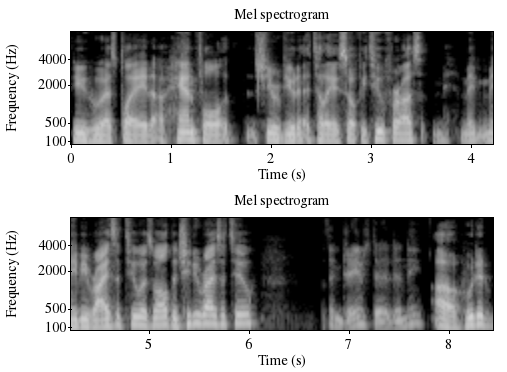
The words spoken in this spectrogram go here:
She, who has played a handful, she reviewed Atelier Sophie 2 for us, maybe, maybe Ryza 2 as well. Did she do Ryza 2? I think James did, didn't he? Oh, who did?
